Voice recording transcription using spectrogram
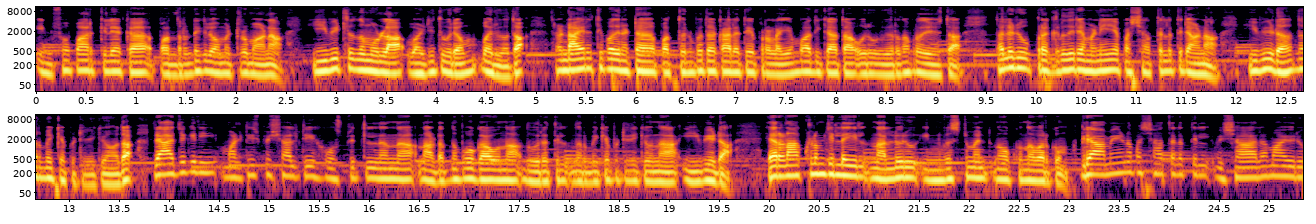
ഇൻഫോ പാർക്കിലേക്ക് പന്ത്രണ്ട് കിലോമീറ്ററുമാണ് ഈ വീട്ടിൽ നിന്നുമുള്ള വഴി ദൂരം വരുന്നത്. രണ്ടായിരത്തി പതിനെട്ട് പത്തൊൻപത് കാലത്തെ പ്രളയം ബാധിക്കാത്ത ഒരു ഉയർന്ന പ്രദേശത്ത് നല്ലൊരു പ്രകൃതി രമണീയ പശ്ചാത്തലത്തിലാണ് ഈ വീട് നിർമ്മിക്കപ്പെട്ടിരിക്കുന്നത്. രാജഗിരി മൾട്ടി സ്പെഷ്യാലിറ്റി ഹോസ്പിറ്റലിൽ നിന്ന് നടന്നു പോകാവുന്ന ദൂരത്തിൽ നിർമ്മിക്കപ്പെട്ടിരിക്കുന്ന ഈ വീട് എറണാകുളം ജില്ലയിൽ നല്ലൊരു ഇൻവെസ്റ്റ്മെന്റ് നോക്കുന്നവർക്കും ഗ്രാമീണ പശ്ചാത്തലത്തിൽ വിശാലമായൊരു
